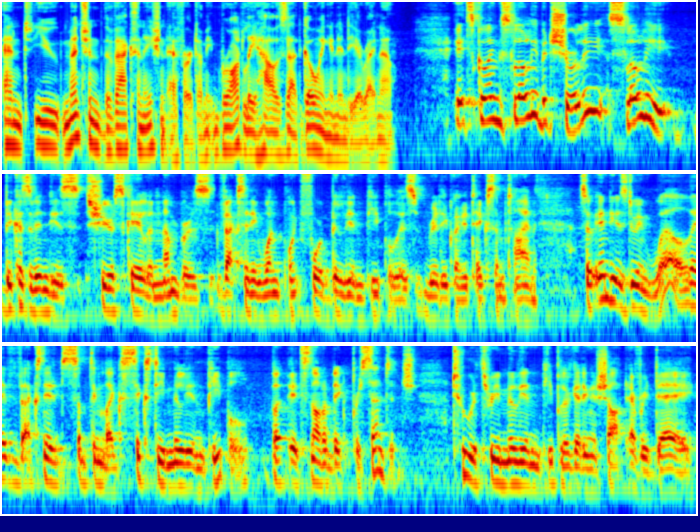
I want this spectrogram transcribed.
And you mentioned the vaccination effort. I mean, broadly, how is that going in India right now? It's going slowly but surely. Slowly, because of India's sheer scale and numbers, vaccinating 1.4 billion people is really going to take some time. So India is doing well. They've vaccinated something like 60 million people, but it's not a big percentage two or three million people are getting a shot every day.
